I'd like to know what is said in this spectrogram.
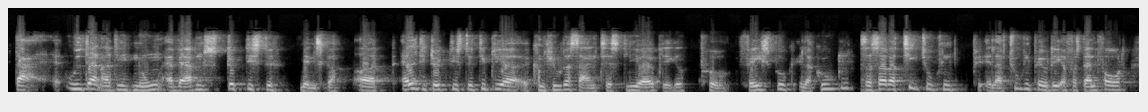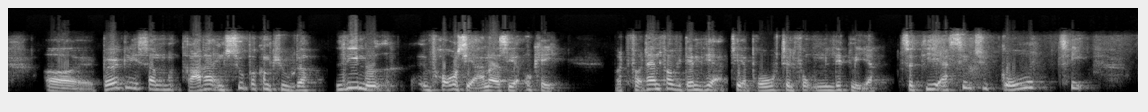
der uddanner de nogle af verdens dygtigste mennesker. Og alle de dygtigste, de bliver computer scientist lige i øjeblikket på Facebook eller Google. Så så er der 10.000 eller 1000 PhD'er fra Stanford og Berkeley, som retter en supercomputer lige mod vores hjerner og siger, okay, hvordan får vi dem her til at bruge telefonen lidt mere? Så de er sindssygt gode til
